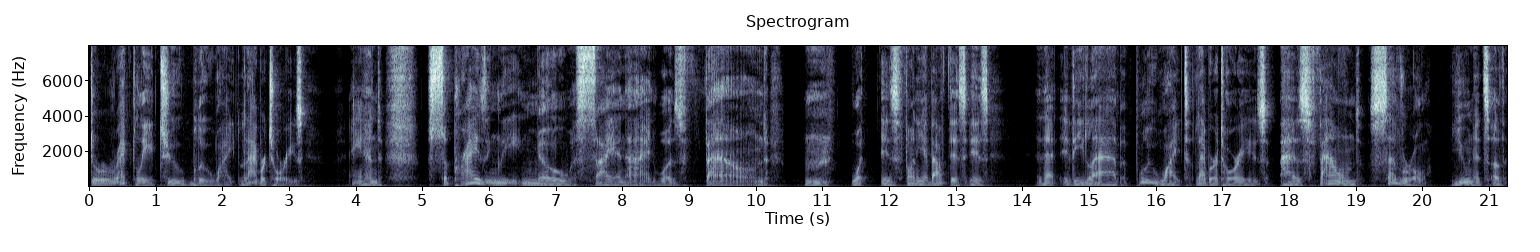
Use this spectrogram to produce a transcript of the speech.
directly to Blue White Laboratories, and surprisingly, no cyanide was found. Hmm. What is funny about this is that the lab, Blue White Laboratories, has found several units of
